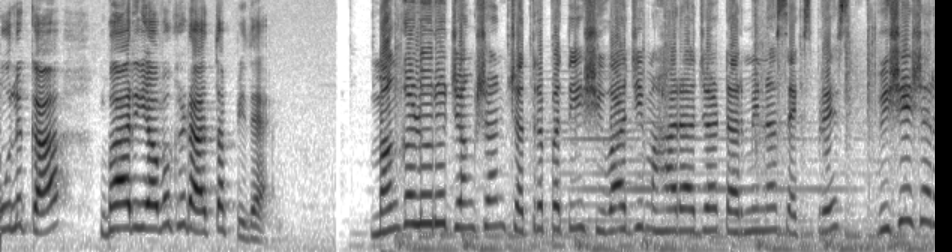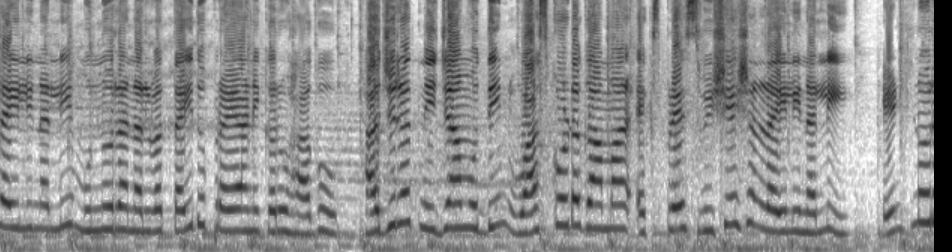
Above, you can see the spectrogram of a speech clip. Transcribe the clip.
ಮೂಲಕ ಭಾರಿ ಅವಘಡ ತಪ್ಪಿದೆ. Mangaluru junction Chhatrapati Shivaji Maharaja terminus express ವಿಶೇಷ ರೈಲಿನಲ್ಲಿ ಮುನ್ನೂರ ನಲವತ್ತೈದು ಪ್ರಯಾಣಿಕರು ಹಾಗೂ ಹಜರತ್ ನಿಜಾಮುದ್ದೀನ್ ವಾಸ್ಕೋಡಗಾಮ ಎಕ್ಸ್ಪ್ರೆಸ್ ವಿಶೇಷ ರೈಲಿನಲ್ಲಿ ಎಂಟುನೂರ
